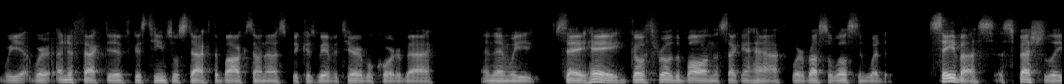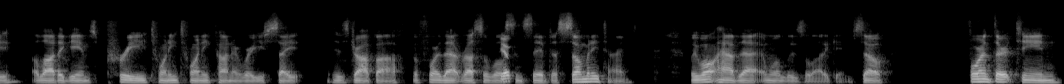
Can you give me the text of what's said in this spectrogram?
We, we're ineffective because teams will stack the box on us because we have a terrible quarterback. And then we say, hey, go throw the ball in the second half where Russell Wilson would save us, especially a lot of games pre 2020, Connor, where you cite his drop off. Before that, Russell Wilson saved us so many times. We won't have that and we'll lose a lot of games. So four and 13.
